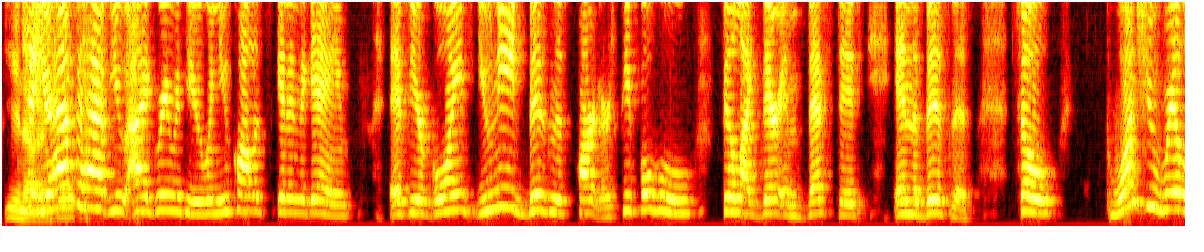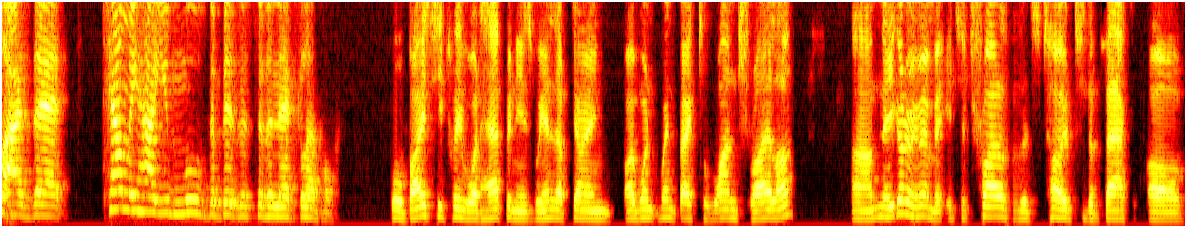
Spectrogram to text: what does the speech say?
you know, yeah, you have to have you. I agree with you. When you call it skin in the game, if you're going, you need business partners, people who feel like they're invested in the business. So once you realize that, tell me how you move the business to the next level. Well, basically, what happened is we ended up going. I went went back to one trailer. Um, now you've got to remember, it's a trailer that's towed to the back of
